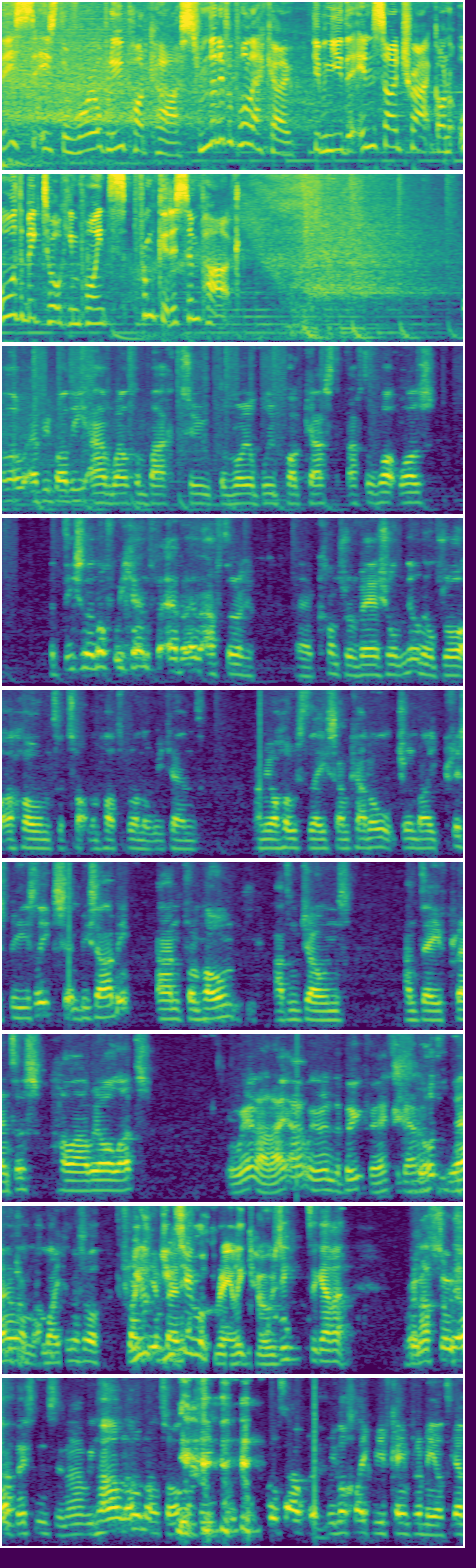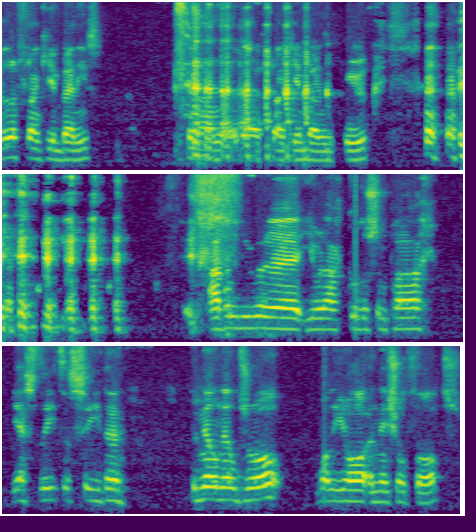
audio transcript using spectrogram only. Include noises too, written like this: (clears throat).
This is the Royal Blue Podcast from the Liverpool Echo, giving you the inside track on all the big talking points from Goodison Park. Hello, everybody, and welcome back to the Royal Blue Podcast after what was a decent enough weekend for Everton after a, controversial nil-nil draw at home to Tottenham Hotspur on the weekend. I'm your host today, Sam Carroll, joined by Chris Beesley sitting beside me, and from home, Adam Jones and Dave Prentice. How are we all, lads? We're all right, aren't we? We're in the booth here together. Good, yeah, I'm, I'm liking this. Well, Frankie You, you two look really cozy together. We're not social Yeah. distancing, are we? No, no, not at all. we look like we've came for a meal together at Frankie and Benny's. Uh, Frankie and Benny's food. (laughs) Adam, you were you were at Goodison Park yesterday to see the the nil nil draw. What are your initial thoughts?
